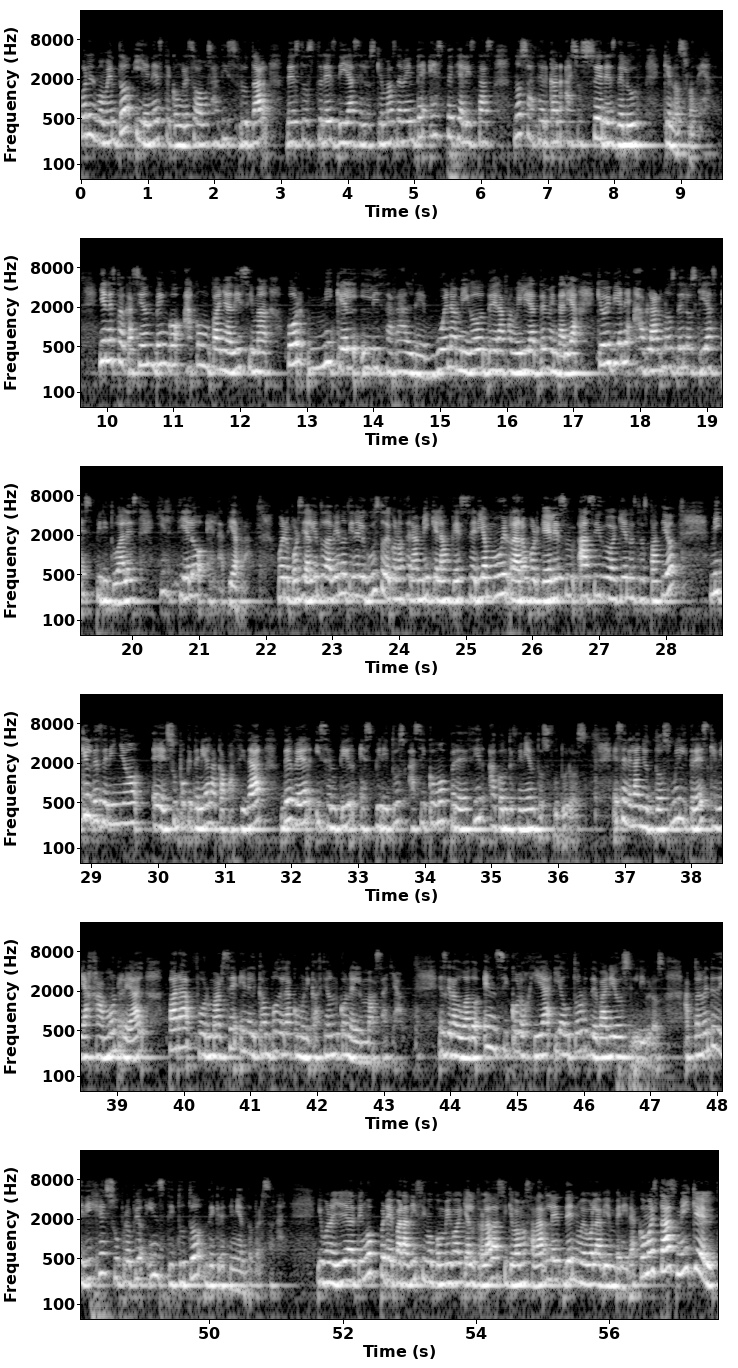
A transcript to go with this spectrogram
por el momento y en este congreso vamos a disfrutar de estos tres días en los que más de 20 especialistas nos acercan a esos seres de luz que nos rodean. Y en esta ocasión vengo acompañadísima por Miquel Lizarralde, buen amigo de la familia de Mendalia, que hoy viene a hablarnos de los guías espirituales y el cielo en la tierra. Bueno, por si alguien todavía no tiene el gusto de conocer a Miquel, aunque sería muy raro porque él es, ha sido aquí en nuestro espacio, Miquel desde niño eh, supo que tenía la capacidad de ver y sentir espíritus, así como predecir acontecimientos futuros. Es en el año 2003 que viaja a Montreal para formarse en el campo de la comunicación con el más allá. Es graduado en psicología y autor de varios libros. Actualmente dirige su propio instituto de crecimiento personal. Y bueno, yo ya lo tengo preparadísimo conmigo aquí al otro lado, así que vamos a darle de nuevo la bienvenida. ¿Cómo estás, Miquel?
